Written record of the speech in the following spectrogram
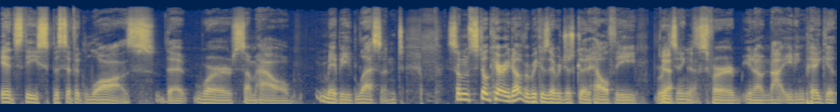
It's the specific laws that were somehow maybe lessened some still carried over because they were just good, healthy reasons for you know not eating pig at-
